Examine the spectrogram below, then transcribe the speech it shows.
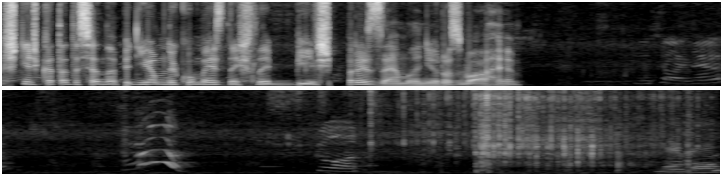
Перш ніж кататися на підйомнику, ми знайшли більш приземлені розваги. Нормал?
